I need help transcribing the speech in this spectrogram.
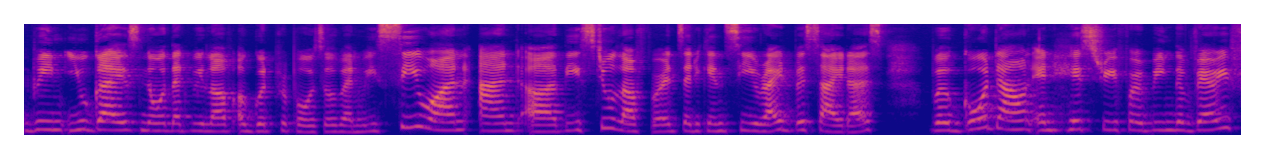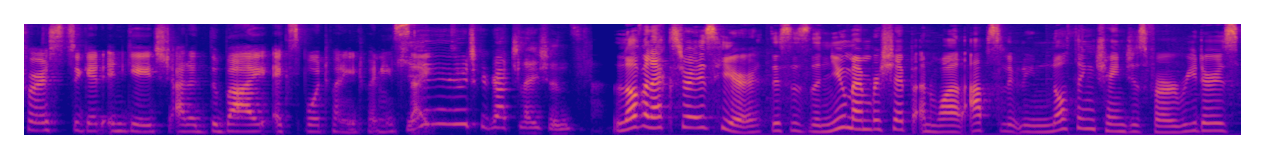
we you guys know that we love a good proposal when we see one, and uh, these two lovebirds that you can see right beside us will go down in history for being the very first to get engaged at a Dubai Expo 2020 site. Huge congratulations. Lovin Extra is here. This is the new membership, and while absolutely nothing changes for our readers,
